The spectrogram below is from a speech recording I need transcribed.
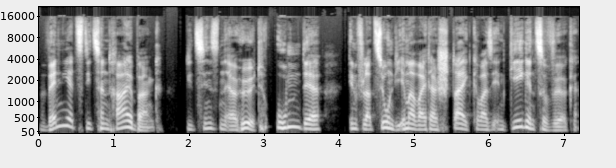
wenn jetzt die Zentralbank die Zinsen erhöht, um der Inflation, die immer weiter steigt, quasi entgegenzuwirken,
